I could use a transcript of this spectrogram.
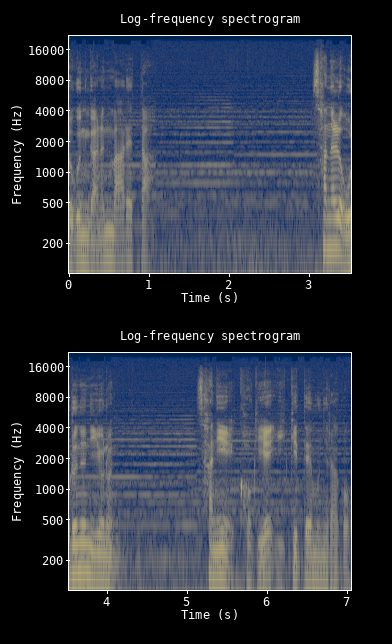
누군가는 말했다. 산을 오르는 이유는 산이 거기에 있기 때문이라고.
